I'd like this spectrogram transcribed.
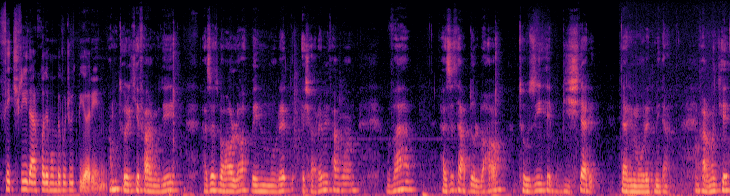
فکری در خودمون به وجود بیاریم. همونطوری که فرمودید حضرت الله به این مورد اشاره میفرمان و حضرت عبدالبها توضیح بیشتری در این مورد میدن. فرمان که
